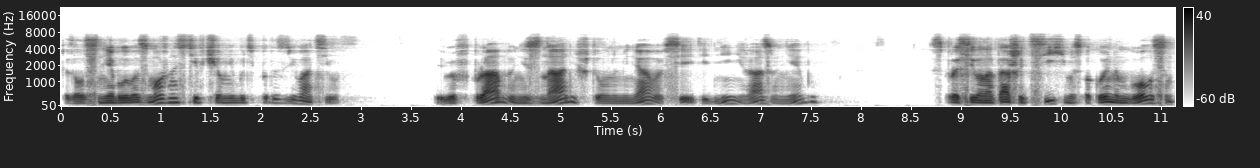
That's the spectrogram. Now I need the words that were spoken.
Казалось, не было возможности в чем-нибудь подозревать его. И вы вправду не знали, что он у меня во все эти дни ни разу не был? Спросила Наташа тихим и спокойным голосом,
